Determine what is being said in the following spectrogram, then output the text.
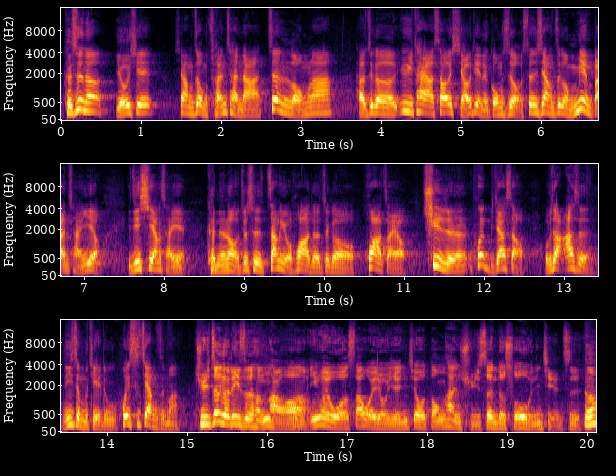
可是呢，有一些像这种传产啊、正隆啦，还有这个裕泰啊，稍微小一点的公司哦，甚至像这种面板产业哦，以及夕阳产业，可能哦就是张友化的这个化仔哦，去的人会比较少。我不知道阿 Sir 你怎么解读？会是这样子吗？举这个例子很好哦，因为我稍微有研究东汉许慎的《说文解字》。嗯，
